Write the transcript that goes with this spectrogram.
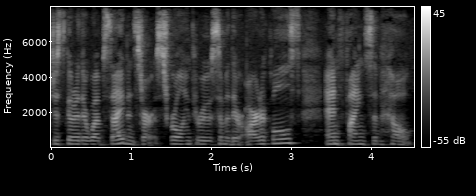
just go to their website and start scrolling through some of their articles and find some help.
